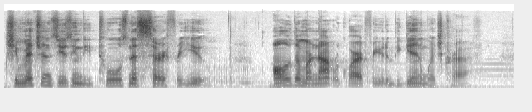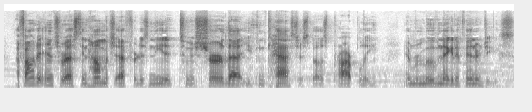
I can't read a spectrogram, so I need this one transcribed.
She mentions using the tools necessary for you. All of them are not required for you to begin witchcraft. I found it interesting how much effort is needed to ensure that you can cast your spells properly and remove negative energies.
